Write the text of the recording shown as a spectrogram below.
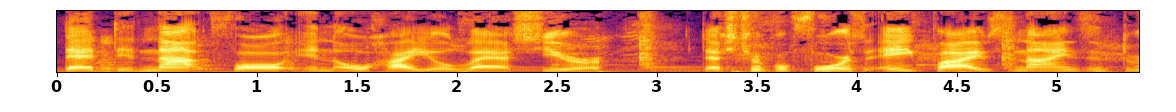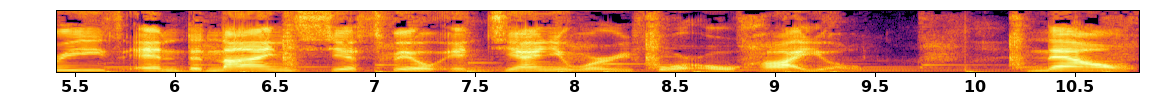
that did not fall in Ohio last year. That's triple fours, eight fives, nines, and threes. And the nines just fell in January for Ohio. Now,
